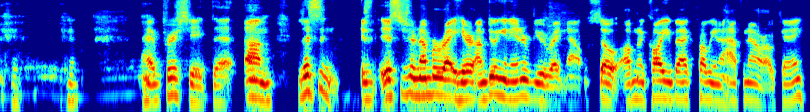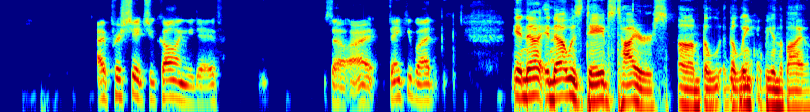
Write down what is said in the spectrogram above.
I appreciate that. Um, listen, is, this is your number right here. I'm doing an interview right now, so I'm going to call you back probably in a half an hour. Okay. I appreciate you calling me, Dave. So, all right, thank you, bud. And that and that was Dave's tires. Um, the the link will be in the bio.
